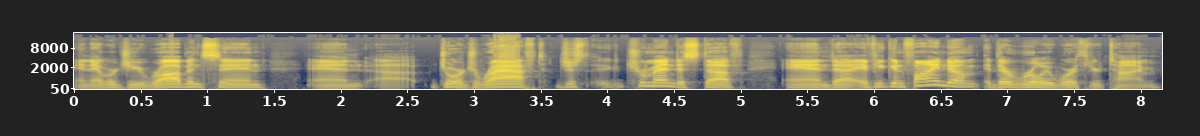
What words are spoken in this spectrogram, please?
and Edward G. Robinson and uh, George Raft. Just tremendous stuff. And uh, if you can find them, they're really worth your time.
